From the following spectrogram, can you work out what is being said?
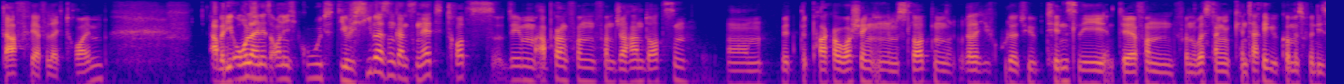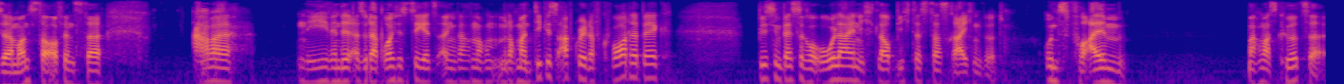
darf ja vielleicht träumen. Aber die O-Line ist auch nicht gut. Die Receiver sind ganz nett, trotz dem Abgang von, von Jahan Dodson. Ähm, mit, mit Parker Washington im Slot, ein relativ cooler Typ. Tinsley, der von, von Western Kentucky gekommen ist, von dieser Monster-Offense da. Aber Nee, wenn du, also da bräuchtest du jetzt einfach noch, noch mal ein dickes Upgrade auf Quarterback, bisschen bessere O-Line. Ich glaube nicht, dass das reichen wird. Und vor allem, machen wir es kürzer.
